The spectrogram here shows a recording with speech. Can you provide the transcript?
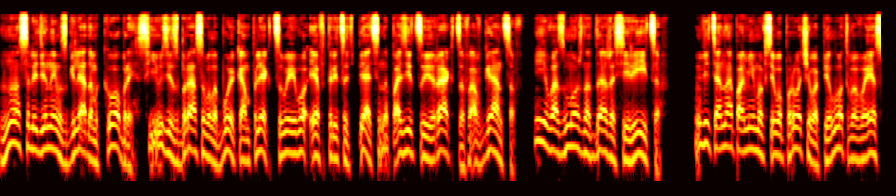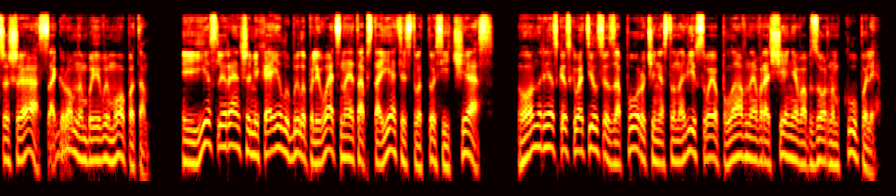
Но с ледяным взглядом кобры Сьюзи сбрасывала боекомплект своего F-35 на позиции иракцев, афганцев и, возможно, даже сирийцев. Ведь она, помимо всего прочего, пилот ВВС США с огромным боевым опытом. И если раньше Михаилу было плевать на это обстоятельство, то сейчас... Он резко схватился за поручень, остановив свое плавное вращение в обзорном куполе.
